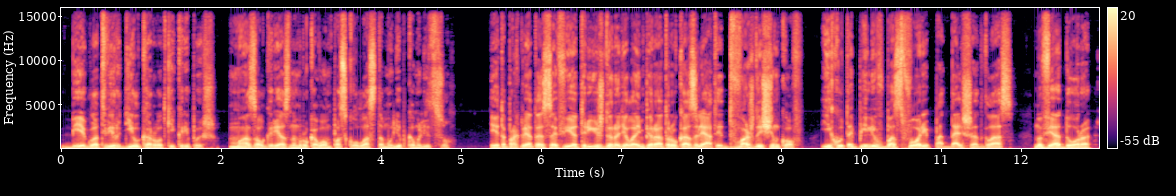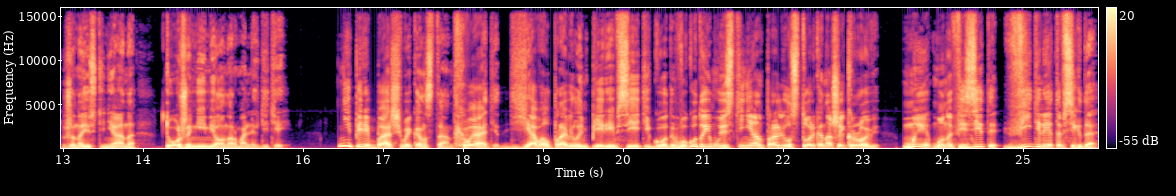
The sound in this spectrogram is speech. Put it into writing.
Бегло твердил короткий крепыш. Мазал грязным рукавом по скуластому липкому лицу. Эта проклятая София трижды родила императору козлят и дважды щенков. Их утопили в Босфоре, подальше от глаз. Но Феодора, жена Юстиниана, тоже не имела нормальных детей. Не перебарщивай, Констант, хватит. Дьявол правил империей все эти годы. В угоду ему Юстиниан пролил столько нашей крови. Мы, монофизиты, видели это всегда.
